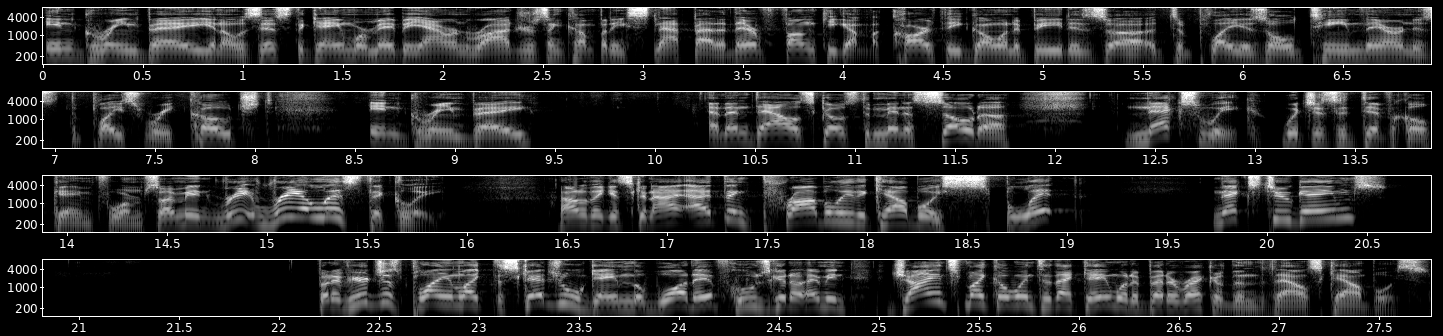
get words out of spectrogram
in Green Bay. You know, is this the game where maybe Aaron Rodgers and company snap out of their funk? He got McCarthy going to beat his uh, to play his old team there and is the place where he coached in Green Bay. And then Dallas goes to Minnesota next week, which is a difficult game for him. So I mean, re- realistically, I don't think it's gonna. I, I think probably the Cowboys split next two games. But if you're just playing like the schedule game, the what if, who's going to. I mean, Giants might go into that game with a better record than the Dallas Cowboys.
